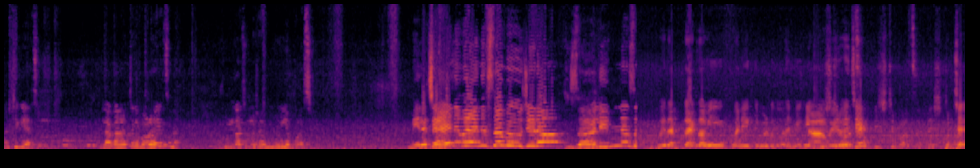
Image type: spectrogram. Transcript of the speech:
না ঠিকই আছে। লাগানোর থেকে বড় হয়ে গেছে না? ফুল গাছগুলো সব নুয়ে পড়েছে। মেরেছে এই নেবে নিসা বুজিরা জালিম না ওয়েদার তো একদমই মানে কি বলব তোমাদের মেঘলা হয়ে রয়েছে। বৃষ্টি পড়ছে বৃষ্টি পড়ছে?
